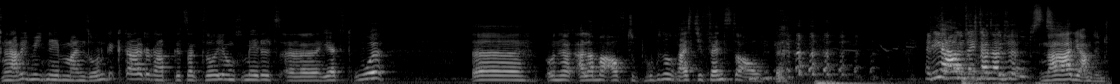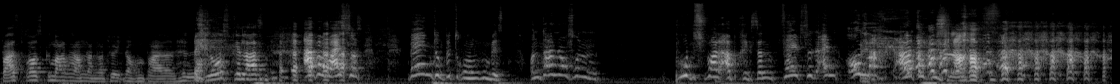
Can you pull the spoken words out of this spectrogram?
Dann habe ich mich neben meinen Sohn geknallt und habe gesagt, so Jungs, Mädels, äh, jetzt Ruhe. Äh, und hört alle mal auf zu pupsen und reißt die Fenster auf. Die haben sich dann natürlich, na, die haben den Spaß draus gemacht und haben dann natürlich noch ein paar losgelassen. Aber weißt du was, wenn du betrunken bist und dann noch so einen Pupsschwall abkriegst, dann fällst du in einen ohnmachtartigen Schlaf.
